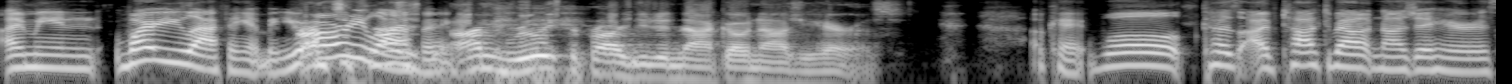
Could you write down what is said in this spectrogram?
I mean, why are you laughing at me? You're I'm already laughing. I'm really surprised you did not go Najee Harris. Okay, well, because I've talked about Najee Harris.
